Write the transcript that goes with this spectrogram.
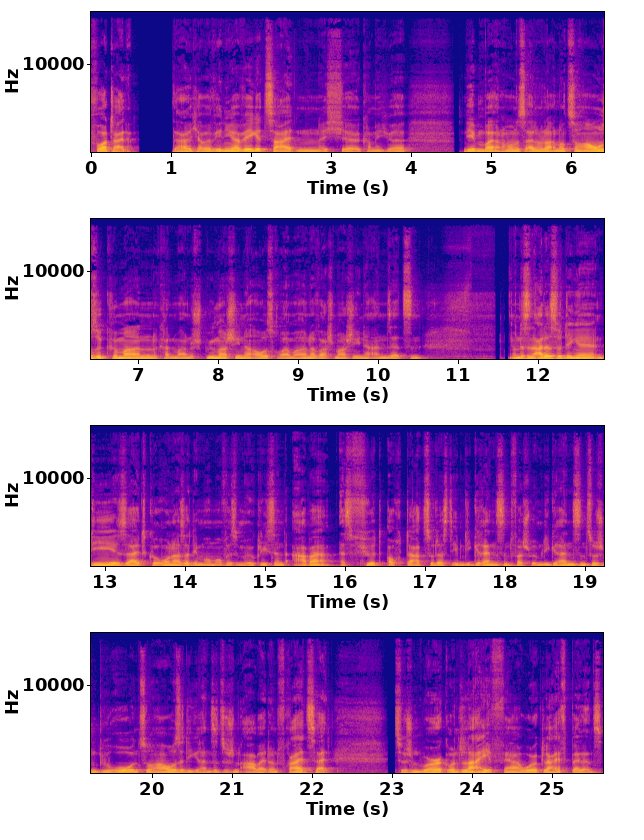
Vorteile. Ja, ich habe weniger Wegezeiten, ich äh, kann mich äh, nebenbei auch noch um das eine oder andere zu Hause kümmern, kann mal eine Spülmaschine ausräumen oder eine Waschmaschine ansetzen. Und das sind alles so Dinge, die seit Corona, seit dem Homeoffice möglich sind. Aber es führt auch dazu, dass eben die Grenzen verschwimmen. Die Grenzen zwischen Büro und Zuhause, die Grenze zwischen Arbeit und Freizeit, zwischen Work und Life, ja, Work-Life-Balance.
